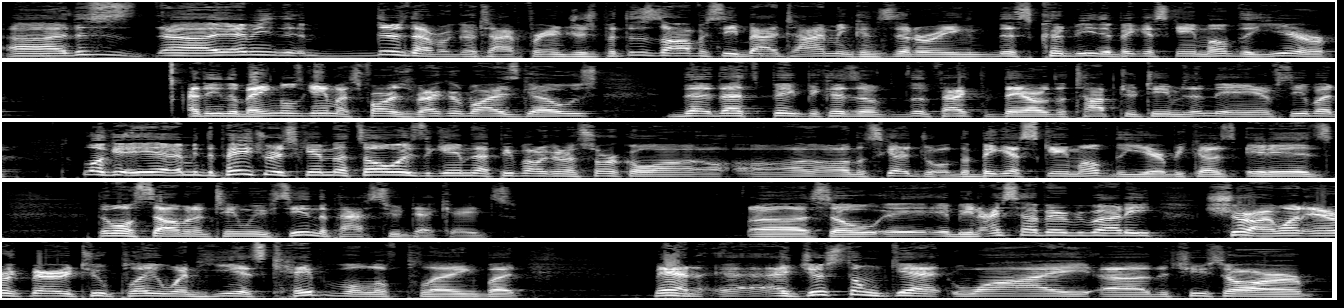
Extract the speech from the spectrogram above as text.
uh, this is, uh, I mean, there's never a good time for injuries, but this is obviously bad timing considering this could be the biggest game of the year. I think the Bengals game, as far as record wise goes, that that's big because of the fact that they are the top two teams in the AFC. But look, I mean, the Patriots game, that's always the game that people are going to circle on, on, on the schedule, the biggest game of the year because it is the most dominant team we've seen the past two decades. Uh, so it'd be nice to have everybody. Sure, I want Eric Berry to play when he is capable of playing, but man, I just don't get why uh, the Chiefs are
